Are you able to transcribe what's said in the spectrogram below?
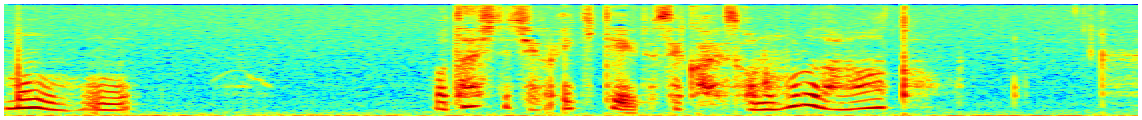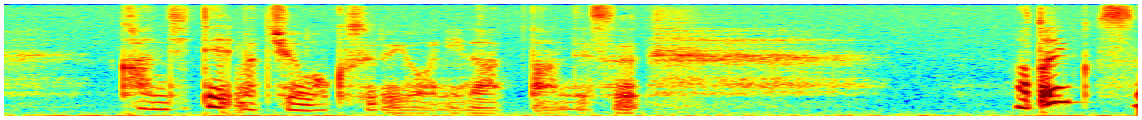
もう私たちが生きている世界そのものだなと感じて、まあ、注目するようになったんです。マトリックス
